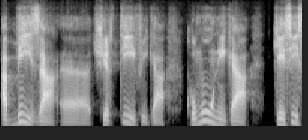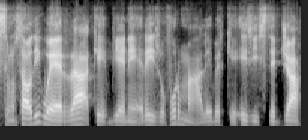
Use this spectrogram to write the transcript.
avvisa, eh, certifica, comunica che esiste uno stato di guerra che viene reso formale perché esiste già.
